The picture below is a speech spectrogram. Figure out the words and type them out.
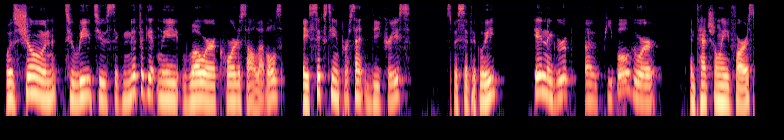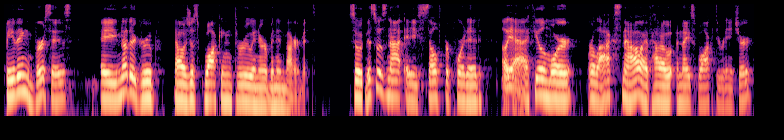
was shown to lead to significantly lower cortisol levels, a 16% decrease specifically in a group of people who were intentionally forest bathing versus another group that was just walking through an urban environment. So this was not a self reported, oh yeah, I feel more relaxed now. I've had a, a, nice walk through nature.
